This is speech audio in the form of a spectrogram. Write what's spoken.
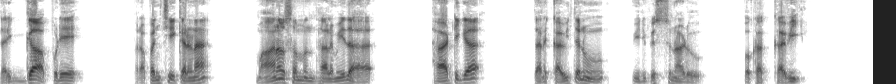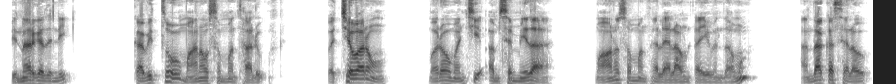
సరిగ్గా అప్పుడే ప్రపంచీకరణ మానవ సంబంధాల మీద ధాటిగా తన కవితను వినిపిస్తున్నాడు ఒక కవి. విన్నారు కదండి? కవిత్వం మానవ సంబంధాలు. వచ్చేవారం మరో మంచి అంశం మీద మానవ సంబంధాలు ఎలా ఉంటాయో విందాము. అందాక సెలవు.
